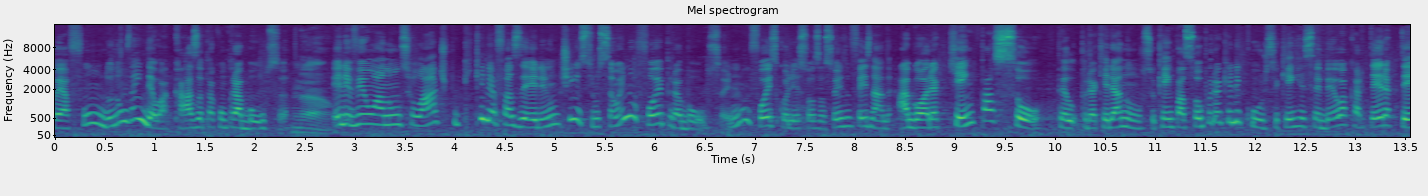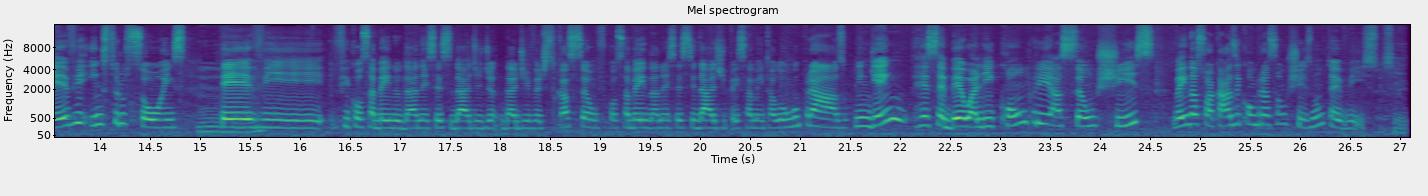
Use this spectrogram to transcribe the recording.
foi a fundo, não vendeu a casa para comprar bolsa bolsa. Não. Ele viu um anúncio lá, tipo, o que, que ele ia fazer? Ele não tinha instrução, ele não foi para a bolsa, ele não foi escolher suas ações, não fez nada. Agora, quem passou pelo, por aquele anúncio, quem passou por aquele curso e quem recebeu a carteira, teve instruções, uhum. teve, ficou sabendo da necessidade de, da diversificação, ficou sabendo da necessidade de pensamento a longo prazo. Ninguém recebeu ali, compre ação X, vem da sua casa e compre ação X. Não teve isso. Sim.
